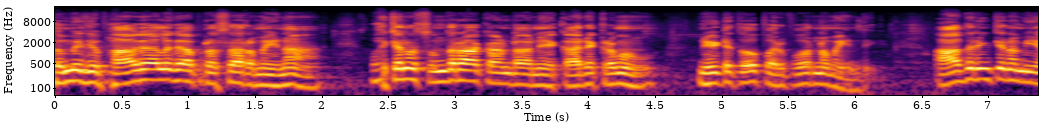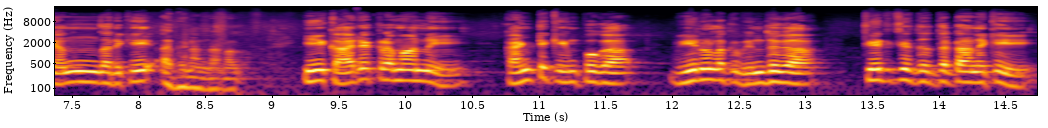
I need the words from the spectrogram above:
తొమ్మిది భాగాలుగా ప్రసారమైన వచన సుందరాకాండ అనే కార్యక్రమం నేటితో పరిపూర్ణమైంది. ఆదరించిన మీ అందరికీ అభినందనలు. ఈ కార్యక్రమాన్ని కంటికింపుగా వీణులకు విందుగా తీర్చిదిద్దటానికి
